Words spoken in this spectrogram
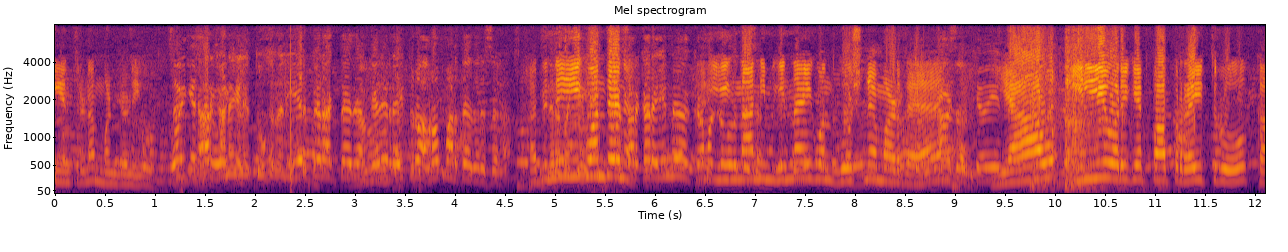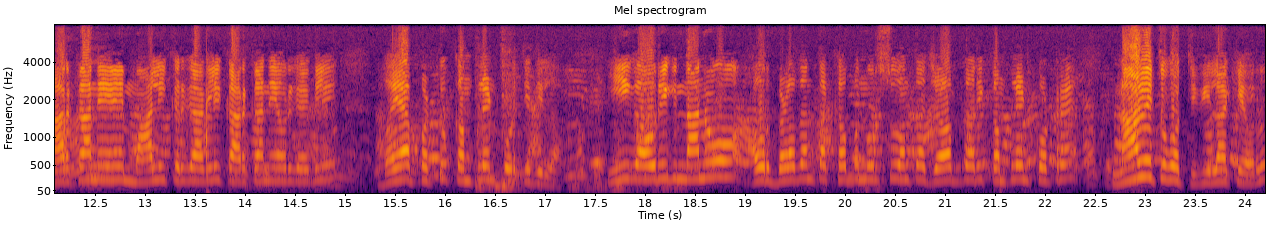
ನಿಯಂತ್ರಣ ಮಂಡಳಿ ಅದನ್ನೇ ಈಗ ಒಂದೇನು ಈಗ ನಾನು ನಿಮ್ಗೆ ಇನ್ನ ಈಗ ಒಂದು ಘೋಷಣೆ ಮಾಡಿದೆ. ಯಾವ ಇಲ್ಲಿವರೆಗೆ ಪಾಪ ರೈತರು ಕಾರ್ಖಾನೆ ಮಾಲೀಕರಿಗಾಗ್ಲಿ ಕಾರ್ಖಾನೆಯವ್ರಿಗಾಗ್ಲಿ ಭಯ ಪಟ್ಟು ಕಂಪ್ಲೇಂಟ್ ಕೊಡ್ತಿದ್ದಿಲ್ಲ. ಈಗ ಅವ್ರಿಗೆ ನಾನು ಅವ್ರು ಬೆಳೆದಂತ ಕಬ್ಬು ನುರ್ಸುವಂತ ಜವಾಬ್ದಾರಿ ಕಂಪ್ಲೇಂಟ್ ಕೊಟ್ರೆ ನಾವೇ ತಗೋತೀವಿ ಇಲಾಖೆಯವರು.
